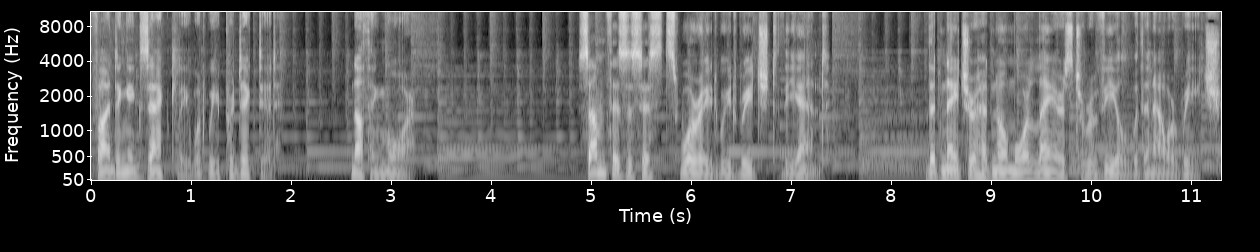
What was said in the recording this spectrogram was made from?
finding exactly what we predicted, nothing more. Some physicists worried we'd reached the end, that nature had no more layers to reveal within our reach.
